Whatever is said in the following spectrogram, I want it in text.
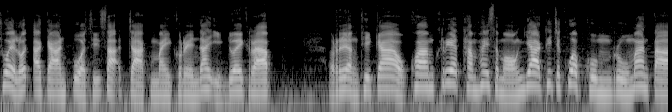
ช่วยลดอาการปวดศีรษะจากไมเกรนได้อีกด้วยครับเรื่องที่ 9 ความเครียดทำให้สมองยากที่จะควบคุมรูม่านตา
